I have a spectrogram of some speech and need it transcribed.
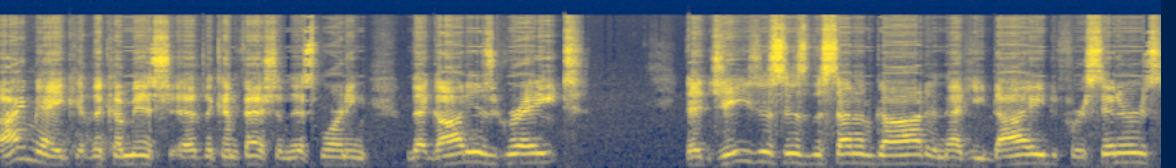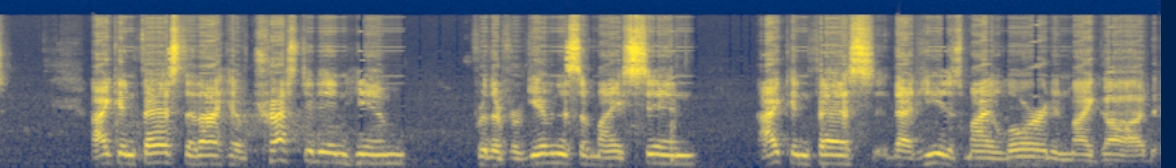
I make the, commission, uh, the confession this morning that God is great, that Jesus is the Son of God, and that he died for sinners. I confess that I have trusted in him for the forgiveness of my sin. I confess that he is my Lord and my God.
